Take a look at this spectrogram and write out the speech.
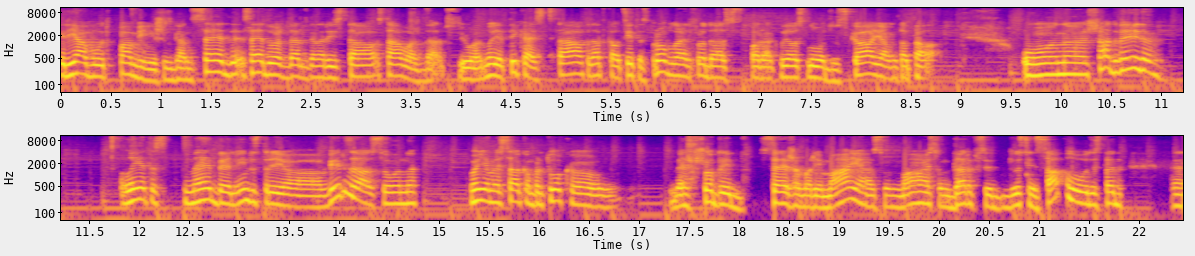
ir jābūt pamīšas, gan sēd, sēdošs darbs, gan arī stāv, stāvošs darbs. Jo, nu, ja tikai stāv, tad atkal citas problēmas radās, pārāk liels slodzi uz kājām un tā tālāk. Un uh, šāda veida lietas mēbeļu industrijā virzās. Un, nu, ja mēs sākam par to, ka mēs šobrīd sēžam arī mājās, un mājas un darbs ir drusku saplūdis, tad e,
